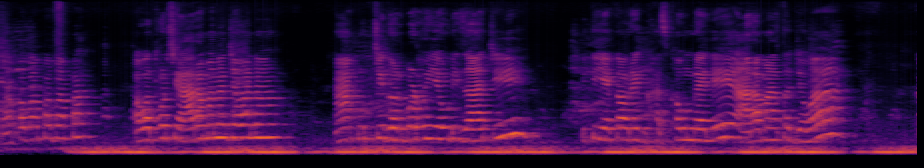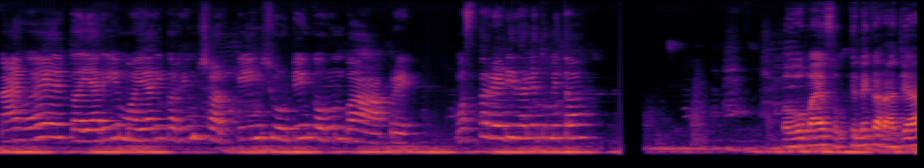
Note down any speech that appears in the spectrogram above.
बापा बापा बापा थोडसे आरामानं जेवा ना हा कुठची गडबड होई एवढी जायची. किती एकावर एक घास खाऊन राहिले. आरामानं तर जेवा. काय होय? तयारी मयारी करीन शर्टिंग शूटिंग करून बापरे. मस्त रेडी झाले तुम्ही तर. अहो माया सोबती नाही का राजा?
